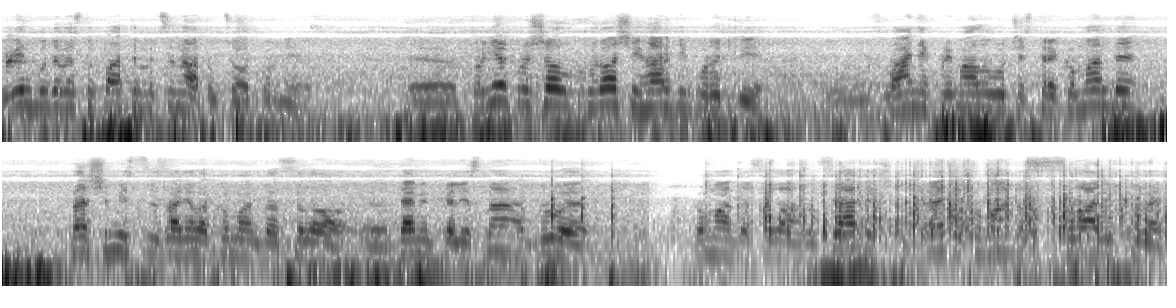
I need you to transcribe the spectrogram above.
і він буде виступати меценатом цього турніру. Е, Турнір пройшов в хорошій, гарній боротьбі. У змаганнях приймали участь три команди. Перше місце зайняла команда села е, Демінка Лісна, друге команда села Грусятич і третя команда села Вітковець.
